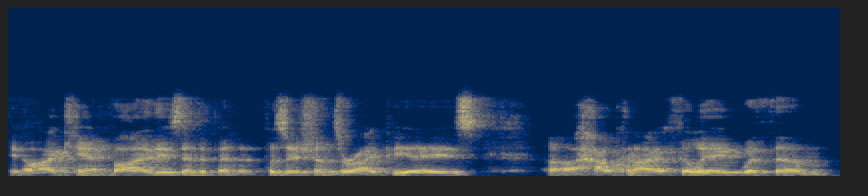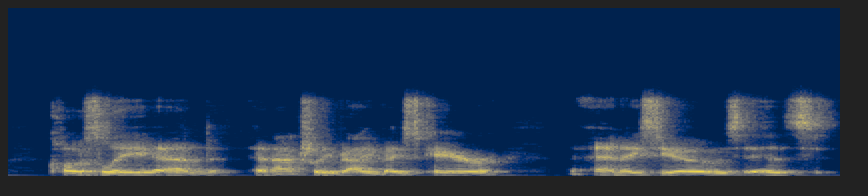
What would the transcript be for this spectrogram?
you know, I can't buy these independent physicians or IPAs. Uh, how can I affiliate with them? closely and and actually value based care and ACOs is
